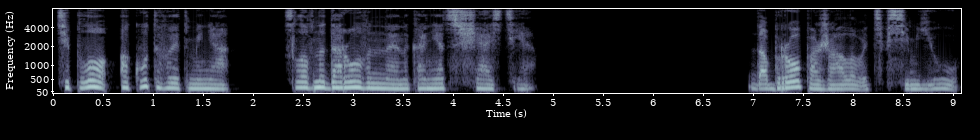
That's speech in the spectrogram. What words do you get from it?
Тепло окутывает меня, словно дарованное, наконец, счастье. Добро пожаловать в семью,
